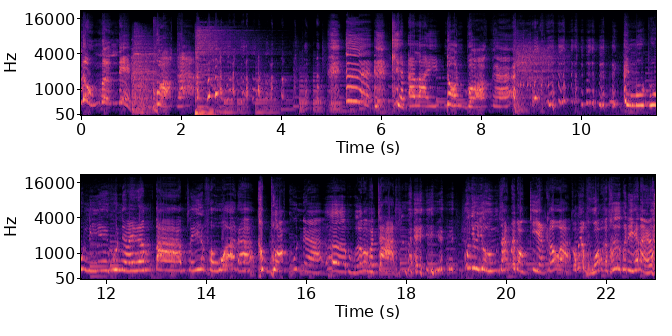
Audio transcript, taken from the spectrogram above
เรื่องของมึงดิบอกอะเอ้เกลียดอะไร โดนบอกอะ อย่าไปทำตามสีสัวนะเขาบล็อกคุณนะเออผมเอมาประจานเลยมึงอยู่ๆมึงทักไปบอกเกลียดเขาอะเขาไม่เอาผัวมากระทืบไม่ดีแค่ไหนล่ะ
